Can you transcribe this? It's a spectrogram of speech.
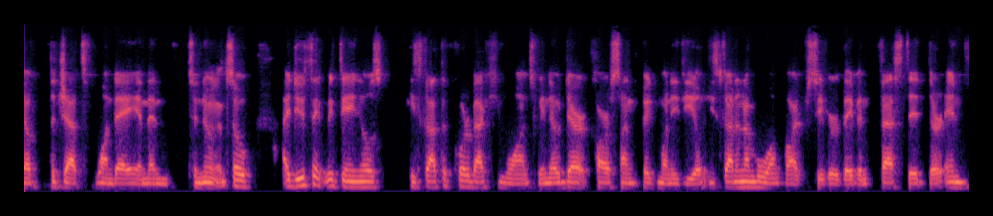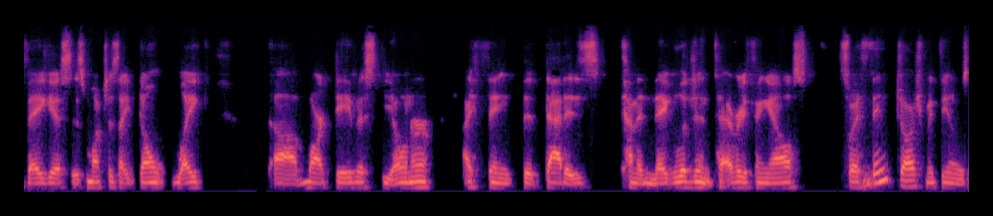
know, the Jets one day, and then to New England. So I do think McDaniels He's got the quarterback he wants. We know Derek Carr signed the big money deal. He's got a number one wide receiver. They've invested. They're in Vegas. As much as I don't like uh, Mark Davis, the owner, I think that that is kind of negligent to everything else. So I think Josh McDaniels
